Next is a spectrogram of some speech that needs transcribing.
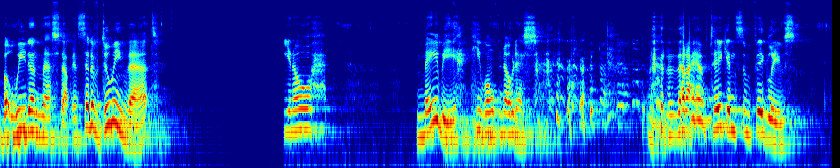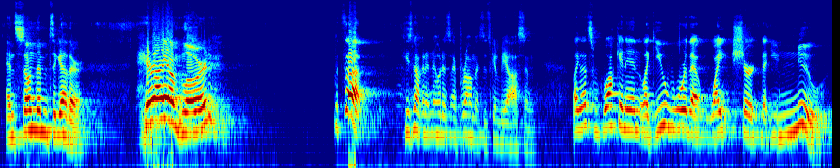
but we done messed up. Instead of doing that, you know, maybe he won't notice that I have taken some fig leaves and sewn them together. Here I am, Lord. What's up? He's not going to notice, I promise. It's going to be awesome. Like that's walking in like you wore that white shirt that you knew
